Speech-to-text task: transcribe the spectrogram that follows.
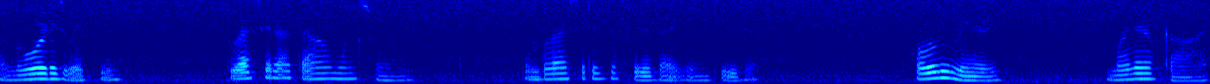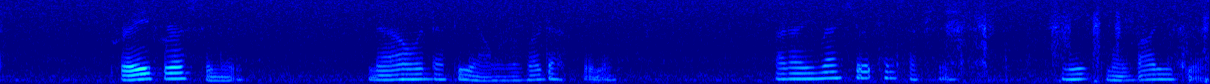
the Lord is with thee. Blessed art thou amongst women, and blessed is the fruit of thy womb, Jesus. Holy Mary, Mother of God, pray for us sinners, now and at the hour of our death. Amen. By thy immaculate conception, make my body pure,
